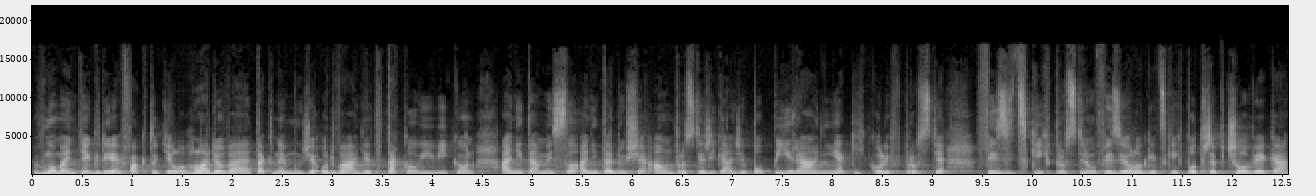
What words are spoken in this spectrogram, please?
V momentě, kdy je fakt to tělo hladové, tak nemůže odvádět takový výkon ani ta mysl, ani ta duše. A on prostě říká, že popírání jakýchkoliv prostě fyzických, prostě nebo fyziologických potřeb člověka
